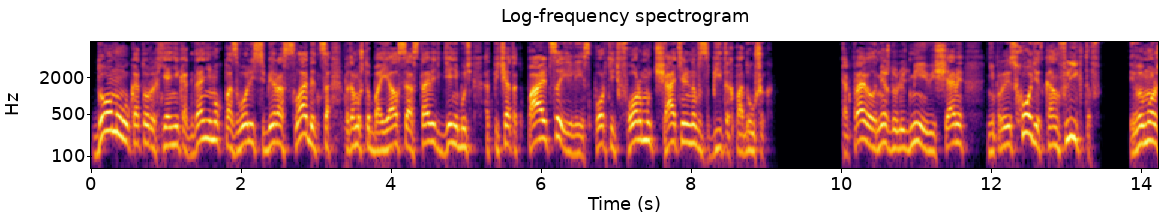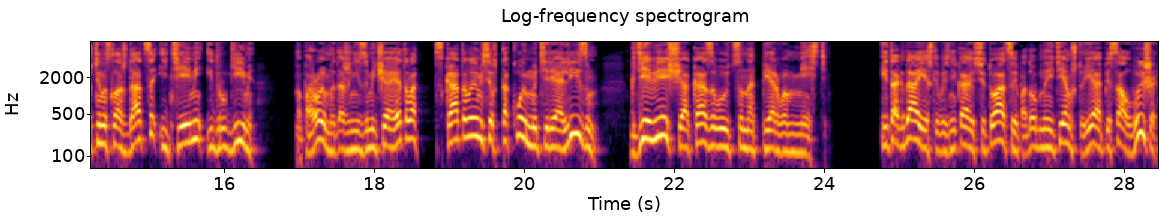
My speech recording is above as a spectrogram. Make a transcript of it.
дома у которых я никогда не мог позволить себе расслабиться, потому что боялся оставить где-нибудь отпечаток пальца или испортить форму тщательно взбитых подушек. Как правило, между людьми и вещами не происходит конфликтов, и вы можете наслаждаться и теми, и другими — но порой мы, даже не замечая этого, скатываемся в такой материализм, где вещи оказываются на первом месте. И тогда, если возникают ситуации, подобные тем, что я описал выше,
